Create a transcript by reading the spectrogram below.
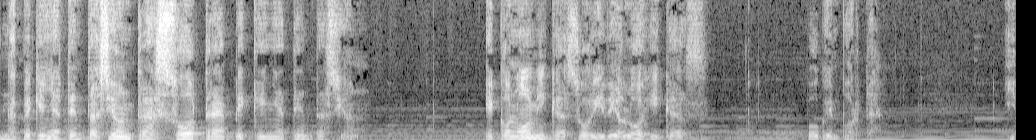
una pequeña tentación tras otra pequeña tentación. Económicas o ideológicas, poco importa. Y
